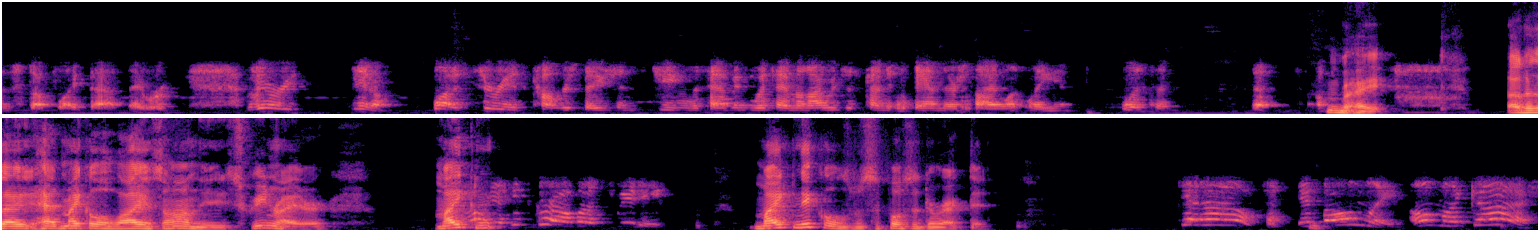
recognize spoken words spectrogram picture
and stuff like very, you know, a lot of serious conversations Gene was having with him, and I would just kind of stand there silently and listen. right. Because uh, I had Michael Elias on, the screenwriter. Mike. Oh, yeah, he's girl, what a sweetie. Mike Nichols was supposed to direct it. Get out! If only. Oh my gosh!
